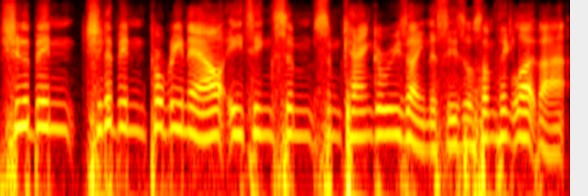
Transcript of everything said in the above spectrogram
Should have been should have been probably now eating some some kangaroos' anuses or something like that.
